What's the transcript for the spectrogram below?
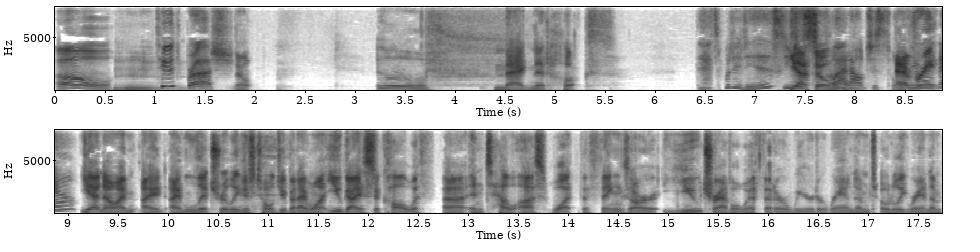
Oh. Hmm. Toothbrush. Nope. Ooh. Magnet hooks. That's what it is? You yeah, just so flat out just told every me right now? yeah no I'm, I I literally just told you, but I want you guys to call with uh, and tell us what the things are you travel with that are weird or random, totally random.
